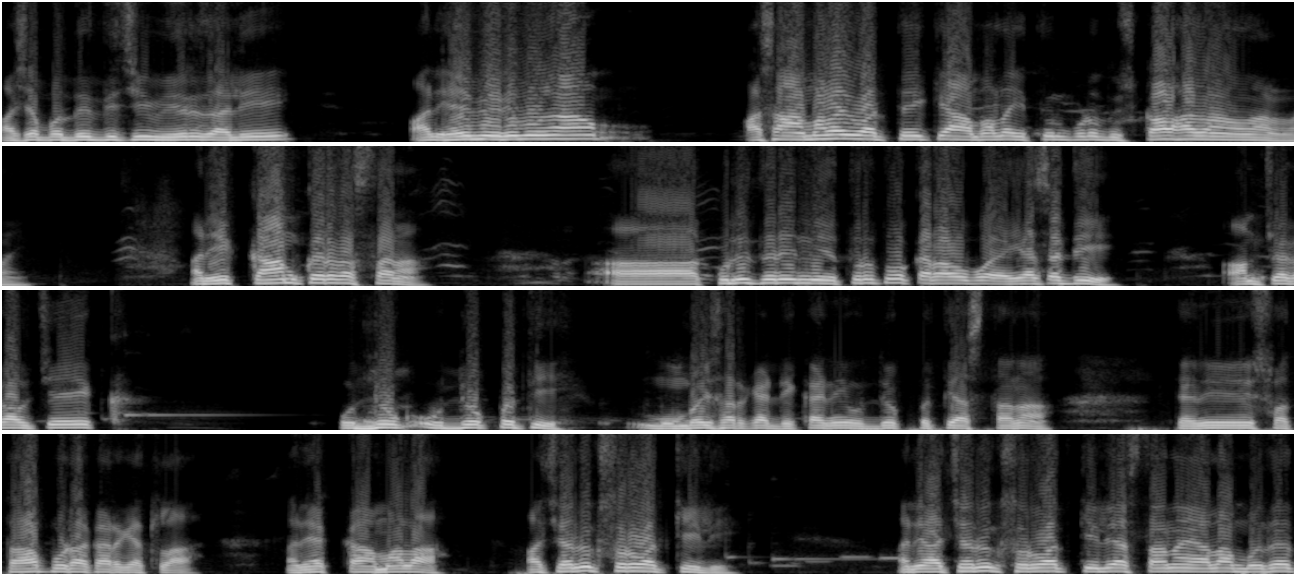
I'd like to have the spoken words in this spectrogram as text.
अशा पद्धतीची विहीर झाली. आणि हे विहिरीमुळं असं आम्हालाही वाटते की आम्हाला इथून पुढे दुष्काळ हा जाणार नाही. आणि हे काम करत असताना कुणीतरी नेतृत्व करावं यासाठी आमच्या गावचे एक उद्योग उद्योगपती मुंबईसारख्या ठिकाणी उद्योगपती असताना त्यांनी स्वतः पुढाकार घेतला. आणि या कामाला अचानक सुरुवात केली. आणि अचानक सुरुवात केली असताना याला मदत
